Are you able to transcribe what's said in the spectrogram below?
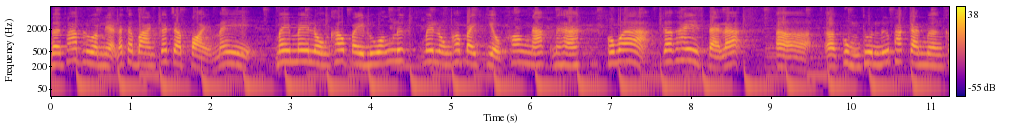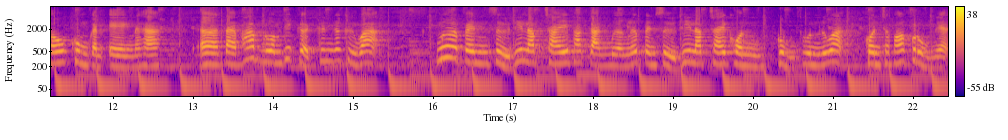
โดยภาพรวมเนี่ยรัฐบาลก็จะปล่อยไม่ไม่ไม่ลงเข้าไปล้วงลึก ไม่ลงเข้าไปเกี่ยวข้องนักนะคะ เพราะว่าก็ให้แต่ละ กลุ่มทุนหรือพรรคการเมืองเขาคุมกันเองนะคะแต่ภาพรวมที่เกิดขึ้นก็คือว่า เมื่อเป็นสื่อที่รับใช้พรรคการเมือง หรือเป็นสื่อที่รับใช้คนกลุ่มทุนหรือว่าคนเฉพาะกลุ่มเนี่ย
